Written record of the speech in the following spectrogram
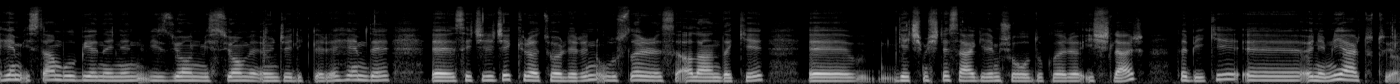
hem İstanbul Bienali'nin vizyon, misyon ve öncelikleri hem de e, seçilecek küratörlerin uluslararası alandaki e, geçmişte sergilemiş oldukları işler tabii ki e, önemli yer tutuyor.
